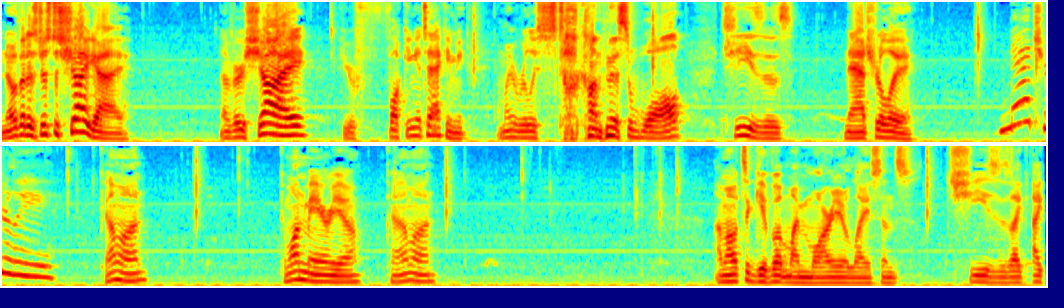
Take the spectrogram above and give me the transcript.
No, that is just a shy guy. Not very shy if you're fucking attacking me. Am I really stuck on this wall? Jesus. Naturally. Naturally. Come on. Come on, Mario. Come on. I'm about to give up my Mario license. Jesus, I, I,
